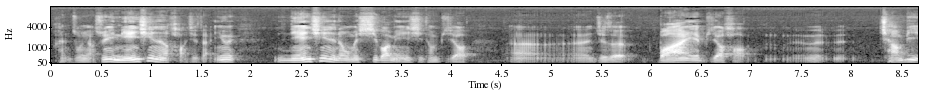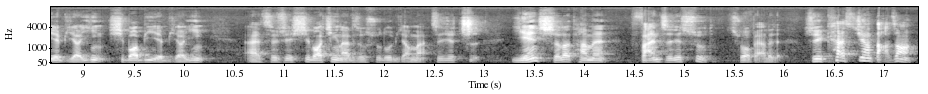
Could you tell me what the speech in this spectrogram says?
很重要。所以年轻人好就在，因为年轻人呢，我们细胞免疫系统比较，呃，就是保安也比较好，呃，墙壁也比较硬，细胞壁也比较硬，哎，这些细胞进来的时候速度比较慢，这就止延迟了他们。繁殖的速度，说白了的，所以开始就像打仗，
